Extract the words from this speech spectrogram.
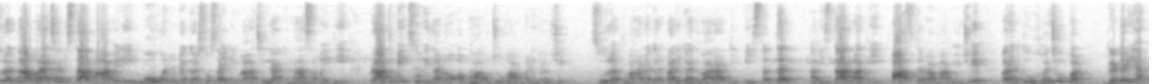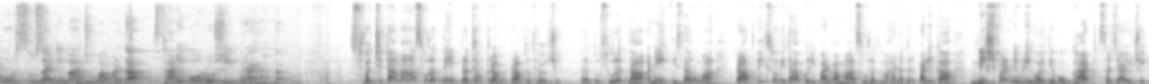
સુરતના વરાછા વિસ્તારમાં આવેલી મોહનનગર સોસાયટીમાં છેલ્લા ઘણા સમયથી પ્રાથમિક સુવિધાનો અભાવ જોવા મળી રહ્યો છે. સુરત મહાનગરપાલિકા દ્વારા ટીપી સત્તર આ વિસ્તારમાંથી પાસ કરવામાં આવ્યો છે, પરંતુ હજુ પણ ગટરિયાપુર સોસાયટીમાં જોવા મળતા સ્થાનિકો રોષે ભરાયા હતા. સ્વચ્છતામાં સુરતને પ્રથમ ક્રમ પ્રાપ્ત થયો છે, પરંતુ સુરતના અનેક વિસ્તારોમાં પ્રાથમિક સુવિધા પૂરી પાડવામાં સુરત મહાનગરપાલિકા નિષ્ફળ નીવડી હોય તેવો ઘાટ સર્જાયો છે.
